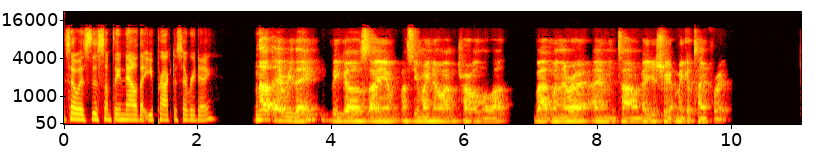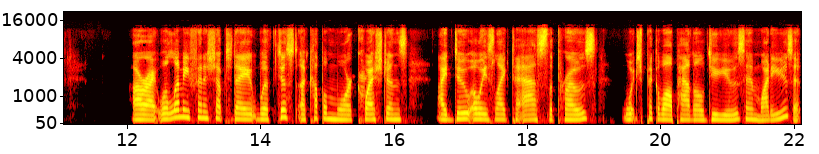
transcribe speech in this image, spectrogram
So, is this something now that you practice every day? Not every day, because I am, as you might know, I'm traveling a lot. But whenever I am in town, I usually make a time for it. All right. Well, let me finish up today with just a couple more questions. I do always like to ask the pros which pickleball paddle do you use and why do you use it?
